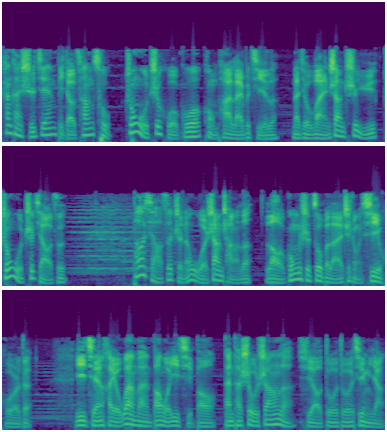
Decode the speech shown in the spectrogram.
看看时间比较仓促，中午吃火锅恐怕来不及了，那就晚上吃鱼，中午吃饺子。包饺子只能我上场了，老公是做不来这种细活的。以前还有万万帮我一起包，但他受伤了，需要多多静养。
